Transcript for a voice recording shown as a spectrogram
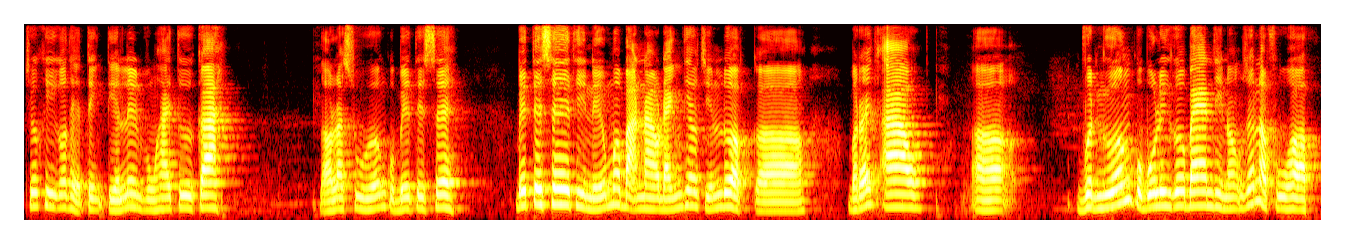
Trước khi có thể tịnh tiến lên vùng 24K. Đó là xu hướng của BTC. BTC thì nếu mà bạn nào đánh theo chiến lược uh, breakout uh, vượt ngưỡng của Bollinger Band thì nó cũng rất là phù hợp.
